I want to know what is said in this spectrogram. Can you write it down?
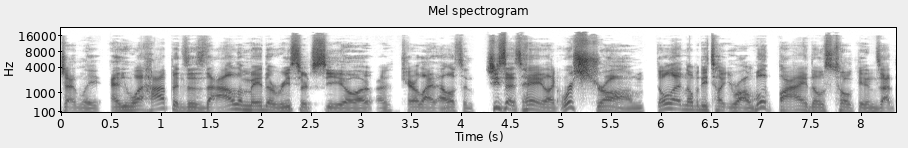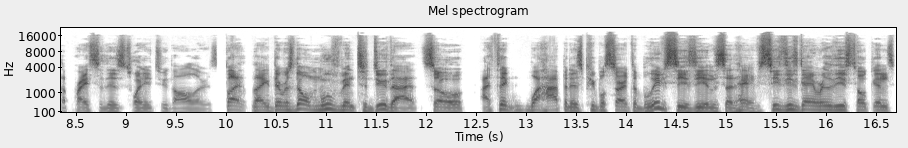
gently. And what happens is the Alameda research CEO, uh, uh, Caroline Ellison, she says, Hey, like we're strong. Don't let nobody tell you wrong. We'll buy those tokens at the price it is $22. But like there was no movement to do that. So I think what happened is people started to believe CZ and said, Hey, if CZ's getting rid of these tokens,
